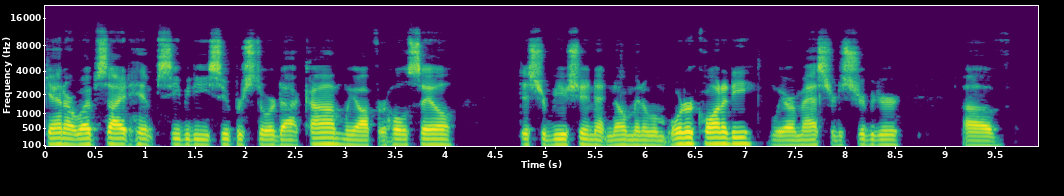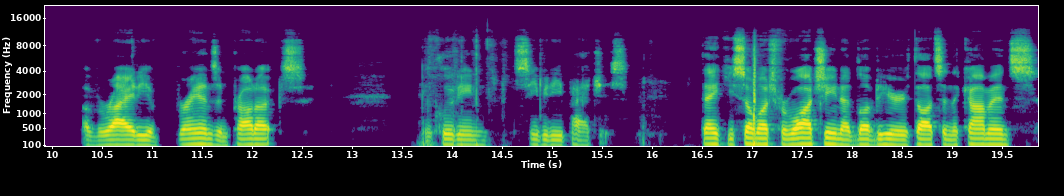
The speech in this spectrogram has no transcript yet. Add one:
again, our website, hempcbdsuperstore.com. We offer wholesale distribution at no minimum order quantity. We are a master distributor of a variety of brands and products, including CBD patches. Thank you so much for watching. I'd love to hear your thoughts in the comments.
